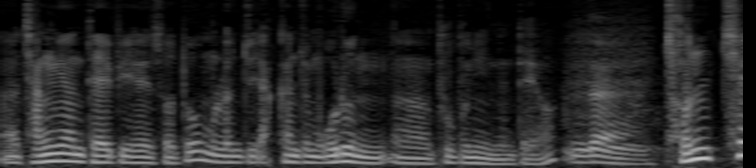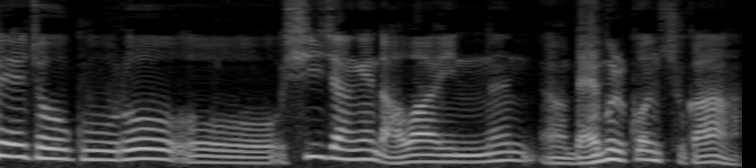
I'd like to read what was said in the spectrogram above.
어, 작년 대비해서도 물론 이제 약간 좀 오른 어, 부분이 있는데요. 네. 전체적으로 어, 시장에 나와 있는 어, 매물 건수가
